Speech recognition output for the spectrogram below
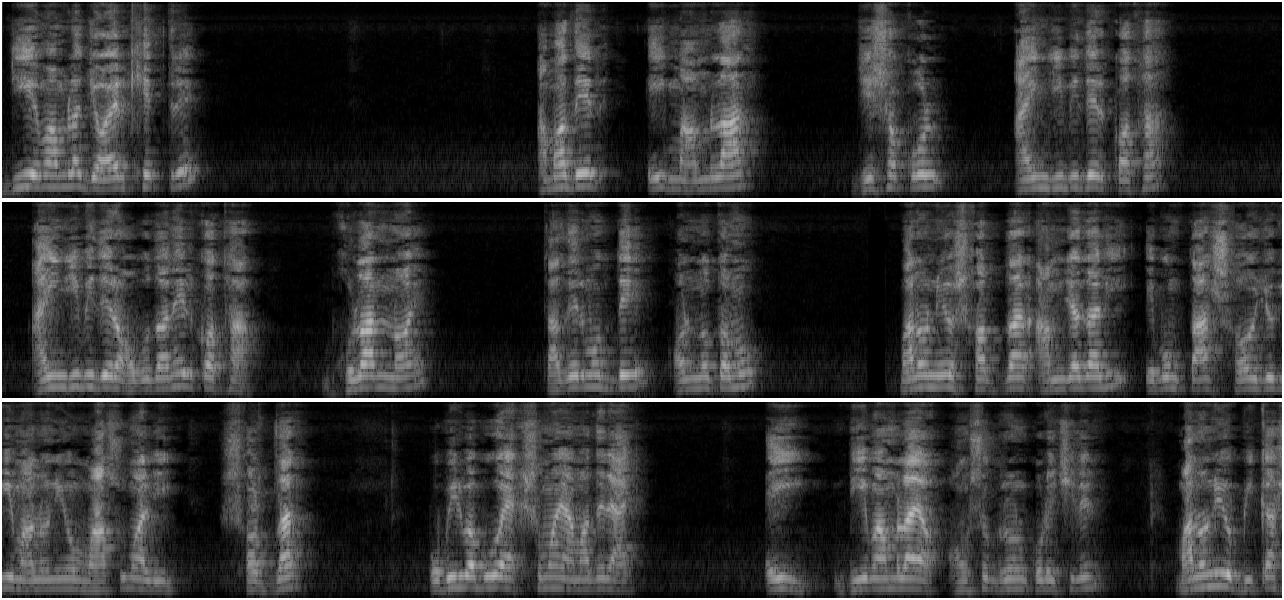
ডিএ মামলা জয়ের ক্ষেত্রে আমাদের এই মামলার যে সকল আইনজীবীদের কথা, আইনজীবীদের অবদানের কথা ভোলার নয়, তাদের মধ্যে অন্যতম মাননীয় সর্দার আমজাদ আলী এবং তার সহযোগী মাননীয় মাসুম আলী সর্দার। কবিরবাবুও একসময় আমাদের এই ডিএ মামলায় অংশগ্রহণ করেছিলেন। মাননীয় বিকাশ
